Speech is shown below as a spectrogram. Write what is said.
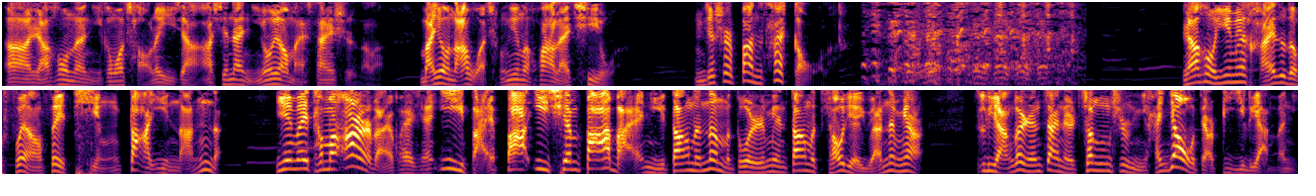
啊。然后呢，你跟我吵了一架啊，现在你又要买三室的了，完又拿我曾经的话来气我，你这事儿办的太狗了。然后因为孩子的抚养费挺大一难的。因为他妈二百块钱，一百八一千八百，你当着那么多人面，当着调解员的面两个人在那争执，你还要点逼脸吗？你，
